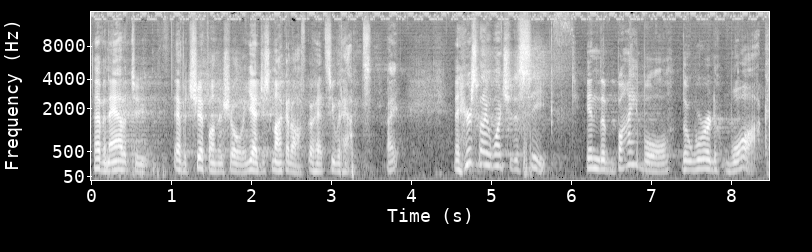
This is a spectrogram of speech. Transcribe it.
They have an attitude. They have a chip on their shoulder. Yeah, just knock it off. Go ahead, see what happens, right? Now, here's what I want you to see. In the Bible, the word walk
